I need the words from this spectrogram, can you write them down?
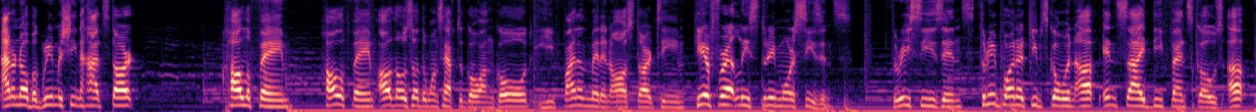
I don't know, but Green Machine hot start. Hall of Fame. Hall of Fame. All those other ones have to go on gold. He finally made an all-star team. Here for at least three more seasons three seasons. Three-pointer keeps going up. Inside defense goes up.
